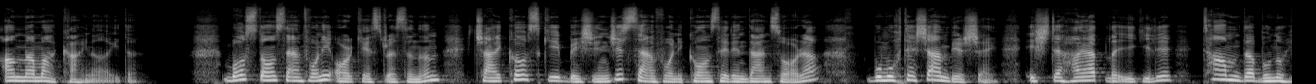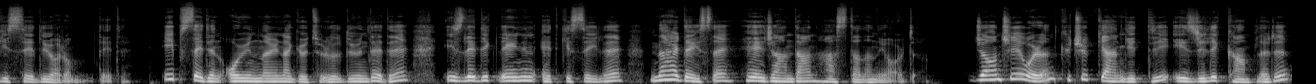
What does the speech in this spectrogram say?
anlama kaynağıydı. Boston Senfoni Orkestrası'nın Tchaikovsky 5. Senfoni konserinden sonra bu muhteşem bir şey. İşte hayatla ilgili tam da bunu hissediyorum dedi. Ipsed'in oyunlarına götürüldüğünde de izlediklerinin etkisiyle neredeyse heyecandan hastalanıyordu. John Cheever'ın küçükken gittiği izcilik kampları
